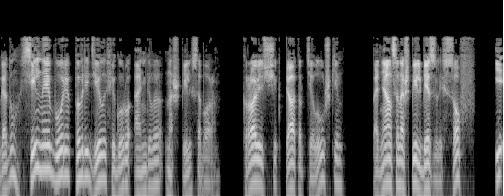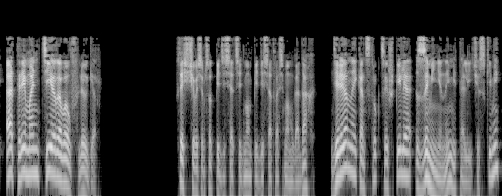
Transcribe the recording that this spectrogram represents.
году сильная буря повредила фигуру ангела на шпиле собора кровельщик Петр Телушкин поднялся на шпиль без лесов и отремонтировал флюгер. В 1857-58 годах деревянные конструкции шпиля заменены металлическими,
